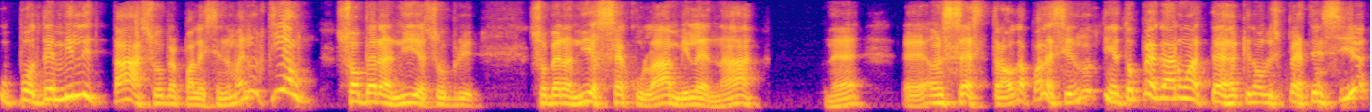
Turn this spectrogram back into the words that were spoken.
o poder militar sobre a Palestina, mas não tinha soberania sobre soberania secular, milenar, né, é, ancestral da Palestina. Não tinha. Então pegaram uma terra que não lhes pertencia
